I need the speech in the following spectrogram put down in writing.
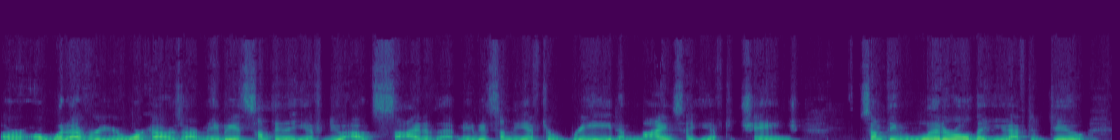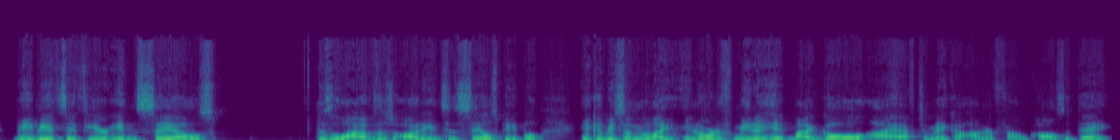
or, or whatever your work hours are. Maybe it's something that you have to do outside of that. Maybe it's something you have to read, a mindset you have to change, something literal that you have to do. Maybe it's if you're in sales, because a lot of this audience is salespeople. It could be something like, in order for me to hit my goal, I have to make 100 phone calls a day.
